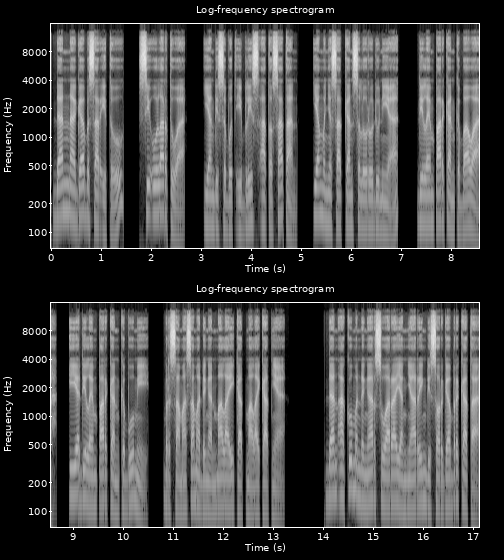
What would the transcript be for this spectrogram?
Dan naga besar itu, si ular tua, yang disebut iblis atau satan, yang menyesatkan seluruh dunia, dilemparkan ke bawah, ia dilemparkan ke bumi, bersama-sama dengan malaikat-malaikatnya. Dan aku mendengar suara yang nyaring di sorga berkata,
